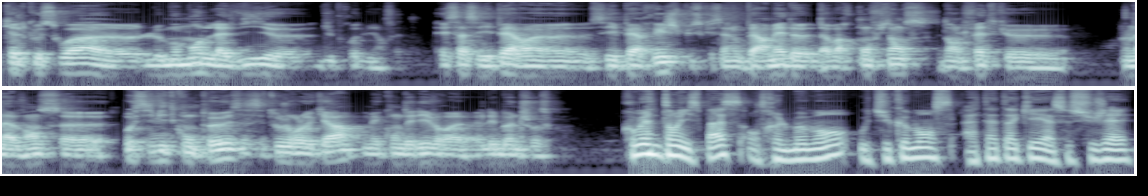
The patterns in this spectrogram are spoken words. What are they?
quel que soit le moment de la vie du produit en fait. Et ça, c'est hyper, c'est hyper riche puisque ça nous permet d'avoir confiance dans le fait que on avance aussi vite qu'on peut, ça c'est toujours le cas, mais qu'on délivre les bonnes choses. Combien de temps il se passe entre le moment où tu commences à t'attaquer à ce sujet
